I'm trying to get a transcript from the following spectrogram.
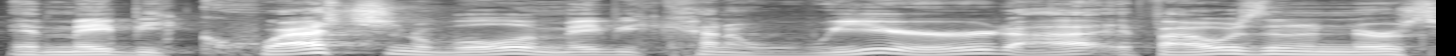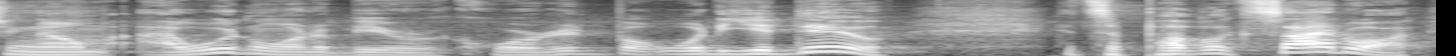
It may be questionable. It may be kind of weird. I, if I was in a nursing home, I wouldn't want to be recorded. But what do you do? It's a public sidewalk.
